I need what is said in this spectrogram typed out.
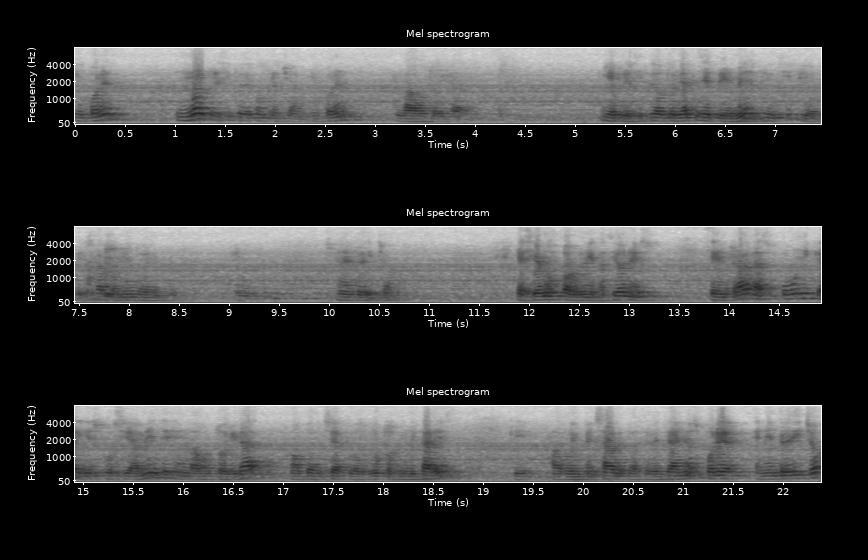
Imponen no el principio de comprensión, imponen la autoridad. Y el principio de autoridad es el primer principio que está poniendo en, en, en entredicho. Y así vemos organizaciones centradas única y exclusivamente en la autoridad, como pueden ser los grupos militares, que algo impensable hace 20 años, poner en entredicho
